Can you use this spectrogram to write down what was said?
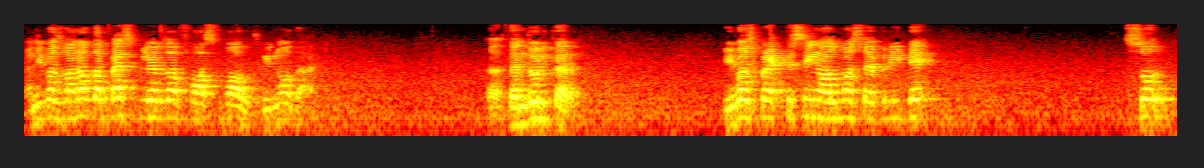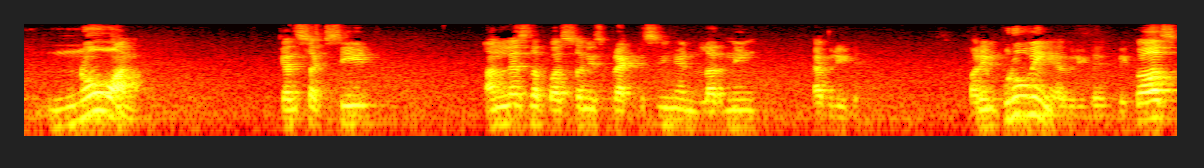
And he was one of the best players of fast balls, we know that. Uh, Tendulkar, he was practicing almost every day. So, no one can succeed unless the person is practicing and learning every day or improving every day because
